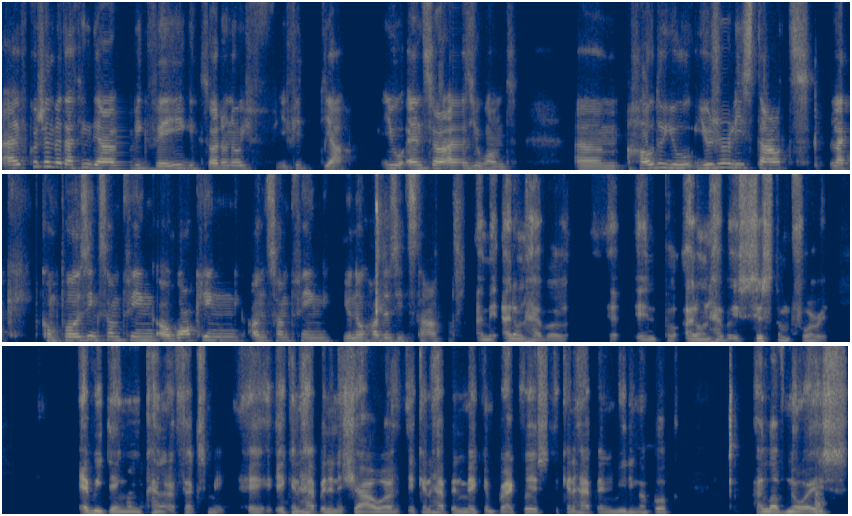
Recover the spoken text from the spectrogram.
I have questions, but I think they are a bit vague. So I don't know if if it yeah you answer as you want. Um, how do you usually start like composing something or working on something? You know, how does it start? I mean, I don't have a input. I don't have a system for it everything kind of affects me. It, it, can happen in the shower. It can happen making breakfast. It can happen reading a book. I love noise.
